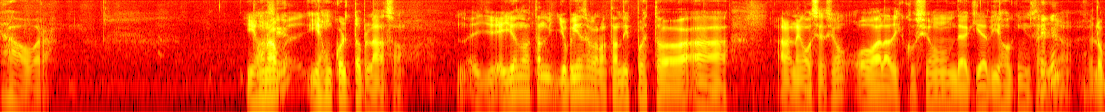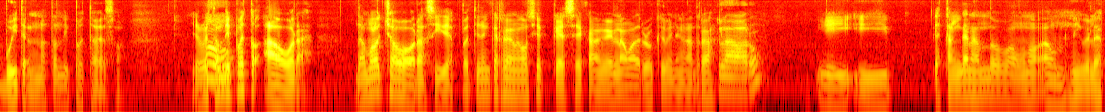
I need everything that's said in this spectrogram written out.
Es ahora. Y es, una, es. y es un corto plazo. Ell- Ellos no están, yo pienso que no están dispuestos a, a- la negociación o a la discusión de aquí a 10 o 15 ¿Qué, qué? años. Los buitres no están dispuestos a eso. Yo creo que están dispuestos ahora. Damos los chavos ahora. Si después tienen que renegociar, que se caguen la madre los que vienen atrás. Claro. Y, y están ganando a, uno, a unos niveles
